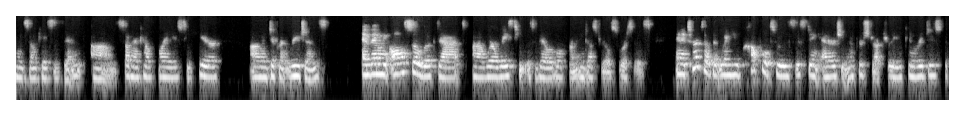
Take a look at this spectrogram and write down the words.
in some cases in um, Southern California, you see here um, in different regions. And then we also looked at uh, where waste heat was available from industrial sources. And it turns out that when you couple to existing energy infrastructure, you can reduce the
